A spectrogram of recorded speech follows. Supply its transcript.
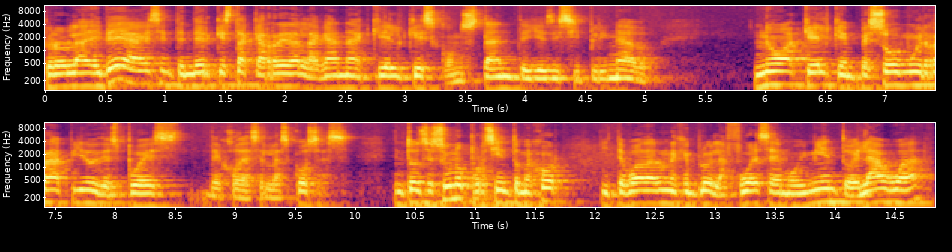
Pero la idea es entender que esta carrera la gana aquel que es constante y es disciplinado, no aquel que empezó muy rápido y después dejó de hacer las cosas. Entonces 1% mejor. Y te voy a dar un ejemplo de la fuerza de movimiento. El agua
